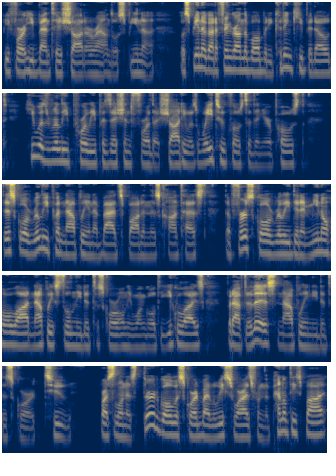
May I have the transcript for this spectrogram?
before he bent his shot around Ospina. Ospina got a finger on the ball, but he couldn't keep it out. He was really poorly positioned for the shot. He was way too close to the near post. This goal really put Napoli in a bad spot in this contest. The first goal really didn't mean a whole lot. Napoli still needed to score only one goal to equalize, but after this, Napoli needed to score two. Barcelona's third goal was scored by Luis Suarez from the penalty spot.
